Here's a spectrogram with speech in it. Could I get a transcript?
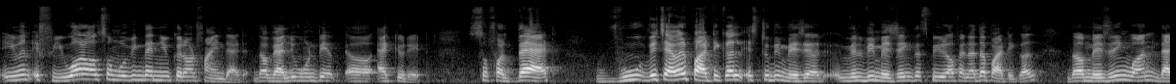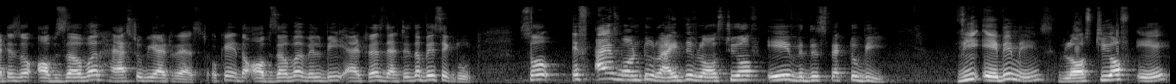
Even if you are also moving then you cannot find that. The value won't be uh, accurate. So for that who, whichever particle is to be measured will be measuring the speed of another particle. The measuring one that is the observer has to be at rest. Okay? The observer will be at rest. That is the basic rule so if I want to write the velocity of A with respect to B, VAB means velocity of A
